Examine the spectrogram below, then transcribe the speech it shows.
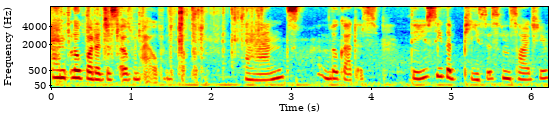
and look what I just opened. I opened the chocolate. And look at this. Do you see the pieces inside here?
